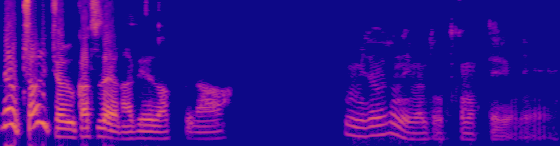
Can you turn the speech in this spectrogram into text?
でもちょいちょいうかつだよな、ビルドアップな。ミドルゾーンで今のとこ捕まってるよね。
